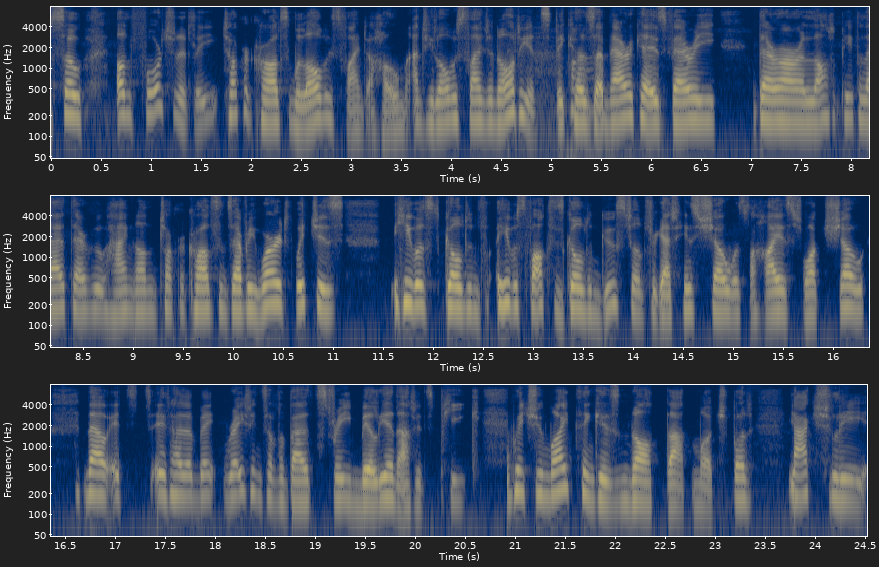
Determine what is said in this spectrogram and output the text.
So, unfortunately, Tucker Carlson will always find a home and he'll always find an audience because America is very. There are a lot of people out there who hang on Tucker Carlson's every word, which is he was golden. He was Fox's golden goose. Don't forget, his show was the highest watched show. Now it's it had a ma- ratings of about three million at its peak, which you might think is not that much, but actually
